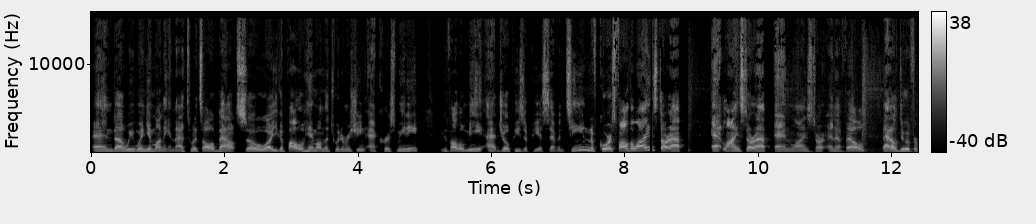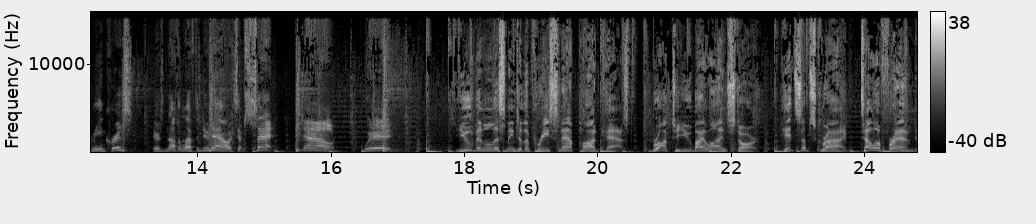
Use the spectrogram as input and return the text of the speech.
and uh, we win you money. And that's what it's all about. So uh, you can follow him on the Twitter machine at Chris Meaney. You can follow me at Joe Pisapia17. And of course, follow the LineStar app at LineStar app and LineStar NFL. That'll do it for me and Chris. There's nothing left to do now except set, down, win. You've been listening to the Pre Snap Podcast, brought to you by LineStar. Hit subscribe, tell a friend,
